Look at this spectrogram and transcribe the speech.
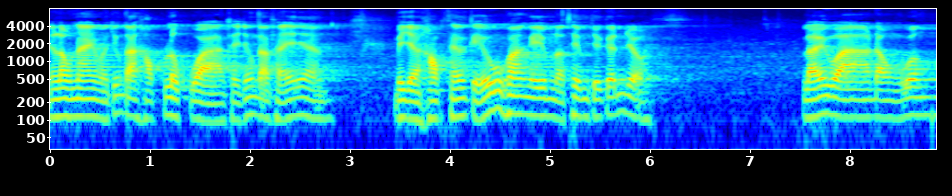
Nhưng lâu nay mà chúng ta học lục hòa thì chúng ta phải ờ, bây giờ học theo kiểu hoa nghiêm là thêm chữ kính vô. Lợi hòa đồng quân.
